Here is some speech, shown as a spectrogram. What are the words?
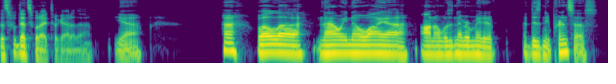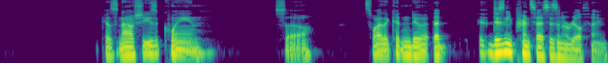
That's what, that's what I took out of that. Yeah. Huh. Well, uh now we know why uh Anna was never made a, a Disney princess. Because now she's a queen. So that's why they couldn't do it. that Disney princess isn't a real thing.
